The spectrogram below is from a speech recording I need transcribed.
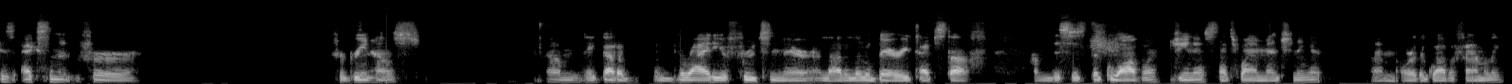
is excellent for for greenhouse. Um, they've got a, a, variety of fruits in there, a lot of little berry type stuff. Um, this is the guava genus. That's why I'm mentioning it, um, or the guava family.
